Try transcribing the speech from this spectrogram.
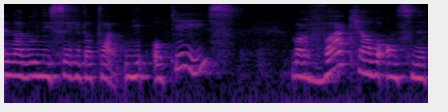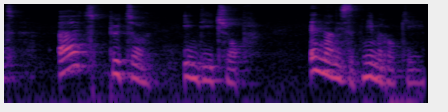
En dat wil niet zeggen dat dat niet oké is, maar vaak gaan we ons net uitputten in die job. En dan is het niet meer oké.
